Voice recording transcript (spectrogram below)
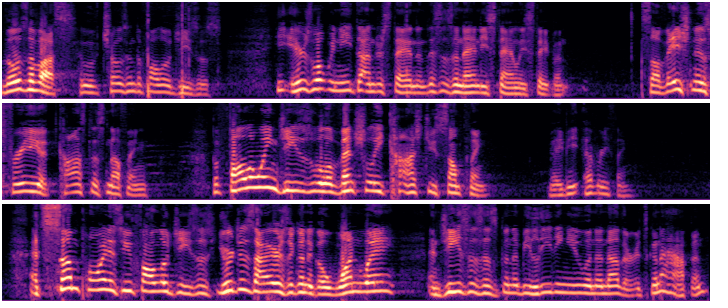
Those of us who have chosen to follow Jesus, here's what we need to understand, and this is an Andy Stanley statement Salvation is free, it costs us nothing. But following Jesus will eventually cost you something, maybe everything. At some point, as you follow Jesus, your desires are going to go one way, and Jesus is going to be leading you in another. It's going to happen.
